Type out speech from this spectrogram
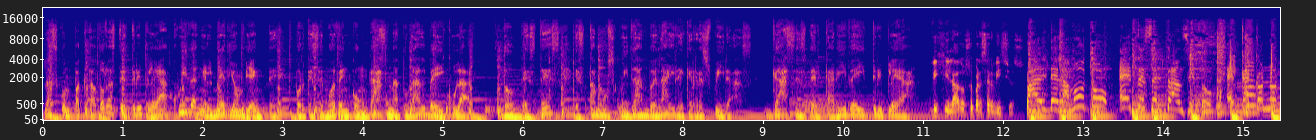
Las compactadoras de AAA cuidan el medio ambiente porque se mueven con gas natural vehicular. Donde estés, estamos cuidando el aire que respiras. Gases del Caribe y AAA. Vigilado Superservicios. Pal de la moto, este es el tránsito. El casco no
